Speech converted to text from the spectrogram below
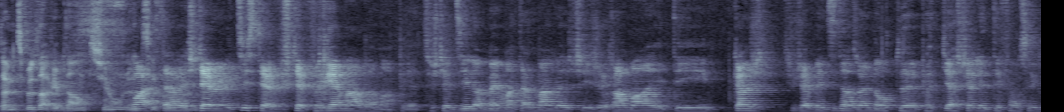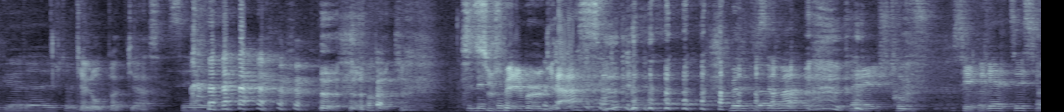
C'est un petit peu ta rédemption, là, Ouais, c'était- pour- j'étais, vraiment, vraiment prêt. Je te dis, là, même mentalement, là, j'ai, vraiment été. Quand j'avais dit dans un autre podcast, j'allais défoncer le gars, là, Quel autre podcast? C'est. Sur Faberglass! Mais justement, ben, je trouve. C'est vrai, tu sais,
